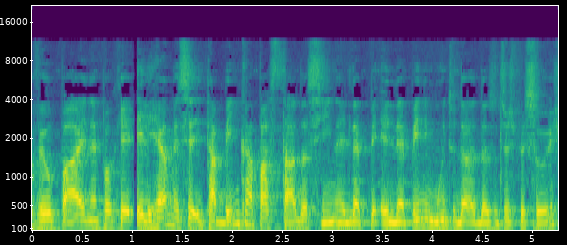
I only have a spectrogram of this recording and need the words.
ver o pai, né? Porque ele realmente está bem capacitado, assim, né? Ele, ele depende muito da, das outras pessoas.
